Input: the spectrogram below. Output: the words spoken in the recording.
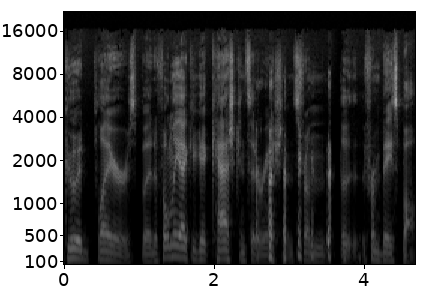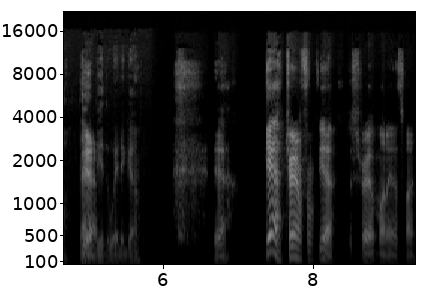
good players, but if only I could get cash considerations from the from baseball, that Yeah. would be the way to go. Yeah, Yeah, trade him for yeah, just straight up money. That's fine.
